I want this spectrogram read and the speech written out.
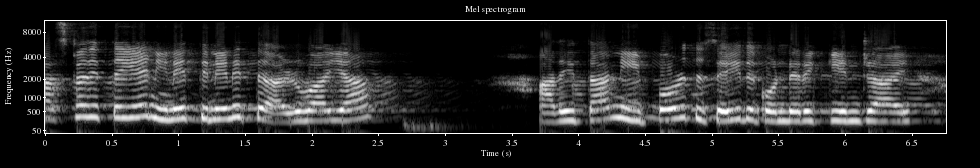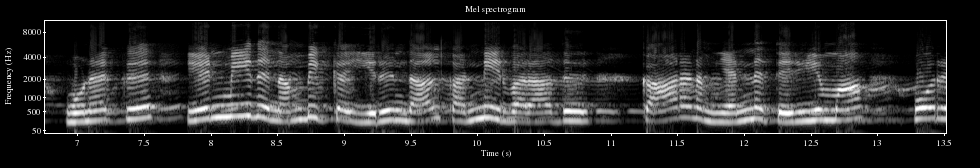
கஷ்டத்தையே நினைத்து நினைத்து அழுவாயா? அதைத்தான் நீ இப்பொழுது செய்து கொண்டிருக்கின்றாய். உனக்கு என் மீது நம்பிக்கை இருந்தால் கண்ணீர் வராது. காரணம் என்ன தெரியுமா? ஒரு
